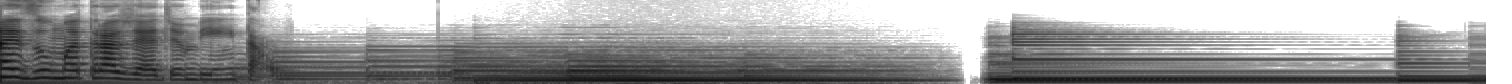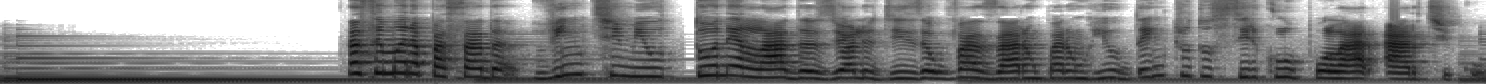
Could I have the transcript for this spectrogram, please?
Mais uma tragédia ambiental. Na semana passada, 20 mil toneladas de óleo diesel vazaram para um rio dentro do Círculo Polar Ártico,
